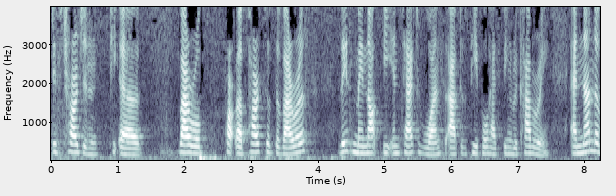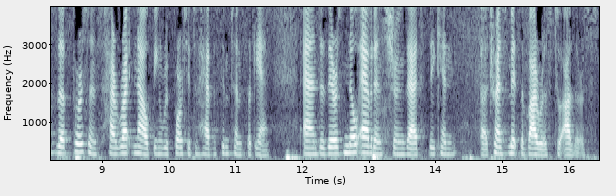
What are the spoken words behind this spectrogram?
discharging uh, viral par uh, parts of the virus, these may not be intact ones after the people has been recovering. And none of the persons have right now been reported to have symptoms again. And uh, there's no evidence showing that they can uh, transmit the virus to others.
